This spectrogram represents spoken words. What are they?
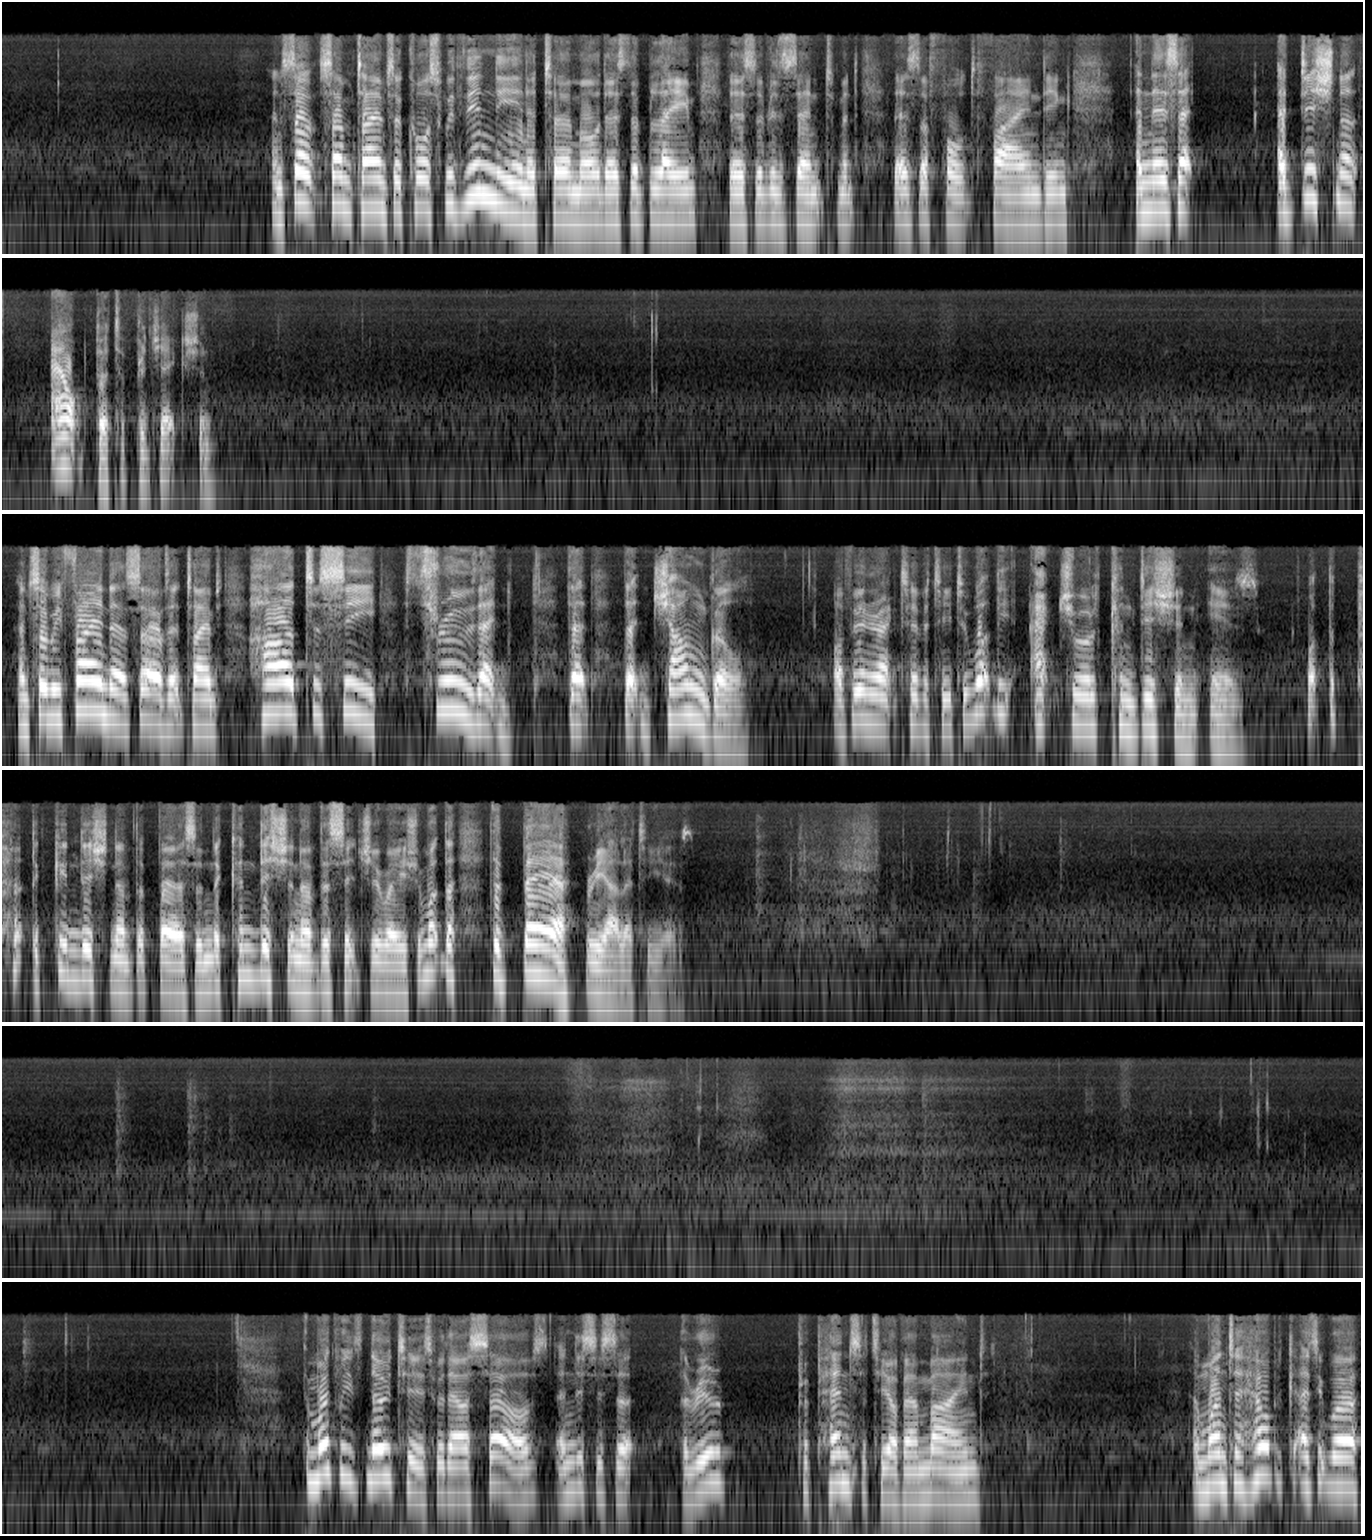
And so sometimes, of course, within the inner turmoil, there's the blame, there's the resentment, there's the fault finding, and there's that additional output of projection. And so we find ourselves at times hard to see through that, that, that jungle of interactivity to what the actual condition is. What the, the condition of the person, the condition of the situation, what the, the bare reality is. And what we've noticed with ourselves, and this is a, a real propensity of our mind, and one to help, as it were,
